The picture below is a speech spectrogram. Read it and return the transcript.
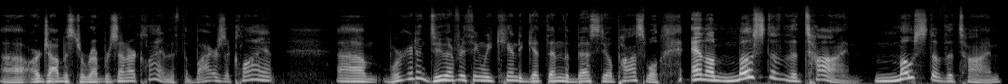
Uh, our job is to represent our client. If the buyer's a client, um, we're going to do everything we can to get them the best deal possible. And uh, most of the time, most of the time,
